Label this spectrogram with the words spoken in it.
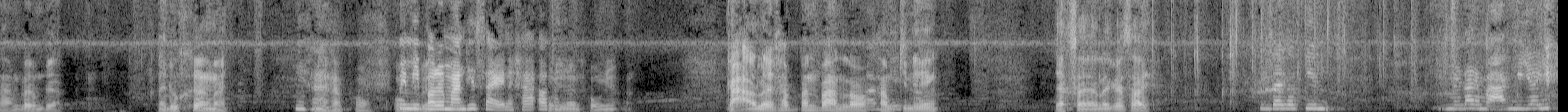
น้ำเริ่มเดือดไหนดูเครื่องหน่อย นี่ค่ะนี่ครับผงผงไม่มีที่เป็นปริมาณที่ใส่นะคะ ผเอางแต่ที่เป็นผงเนี่ยกะเอาเลยครับบ้านๆเราตามทำที่กินเอง อยากใส่อะไรก็ใส่ กินได้ก็กิน ไม่ได้หมากมีเยอะแยะ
